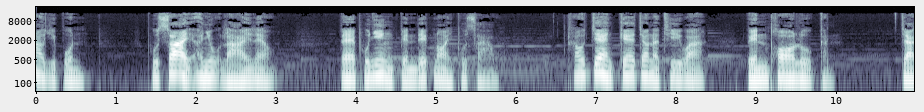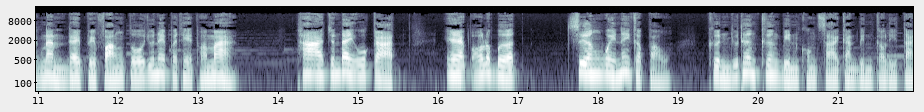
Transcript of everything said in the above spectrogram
าวญี่ปุ่น ผู้ชายอายุหลายแล้ว แต่ผู้ยิ่งเป็นเด็กหน่อยผู้สาว เขาแจ้งแก่เจ้าหน้าที่ว่า เป็นพ่อลูกกัน จากนั้นได้ไปฝังตัวอยู่ในประเทศพม่าถ้าจนได้โอกาส แอบเอาระเบิดเสื่องไว้ในกระเป๋า ขึ้นอยู่เทิงเครื่องบินของสายการบินเกาหลีใต้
